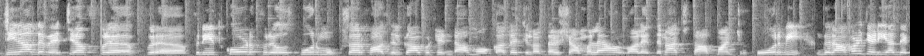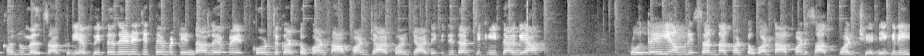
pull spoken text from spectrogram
ਜਿਨ੍ਹਾਂ ਦੇ ਵਿੱਚ ਫਰੀਦਕੋਟ, ਫਿਰੋਜ਼ਪੁਰ ਮੁਕਸਰ ਫਾਜ਼ਿਲਕਾ, ਬਠਿੰਡਾ ਮੋਗਾ ਤੇ ਜਲੰਧਰ ਸ਼ਾਮਲ ਹੈ। ਆਉਣ ਵਾਲੇ ਦਿਨਾਂ 'ਚ ਤਾਪਮਾਨ 'ਚ ਹੋਰ ਵੀ ਗਿਰਾਵਟ ਜਿਹੜੀ ਆ ਦੇਖਣ ਨੂੰ ਮਿਲ ਸਕਦੀ ਹੈ। ਬੀਤੇ ਦਿਨ ਜਿੱਥੇ ਬਠਿੰਡਾ ਦੇ ਫਰੀਦਕੋਟ 'ਚ ਘੱਟੋ ਘੱਟ ਤਾਪਮਾਨ 4.4 ਡਿਗਰੀ ਦਰਜ ਕੀਤਾ ਗਿਆ, ਉੱਥੇ ਹੀ ਅੰਮ੍ਰਿਤਸਰ ਦਾ ਘੱਟੋ ਘੱਟ ਤਾਪਮਾਨ 7.6 ਡਿਗਰੀ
